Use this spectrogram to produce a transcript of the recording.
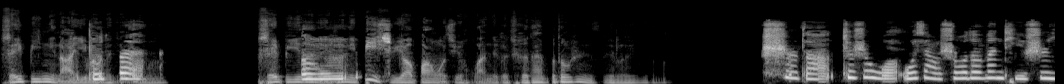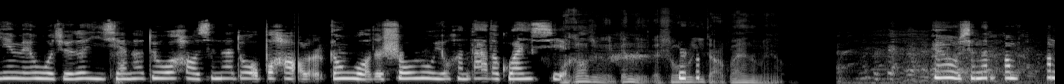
谁逼你拿一万块钱吗？谁逼的你说你必须要帮我去还这个车贷？不都是你自己乐意的吗？是的，就是我我想说的问题，是因为我觉得以前他对我好，现在对我不好了，跟我的收入有很大的关系。我告诉你，跟你的收入一点关系都没有。因为我现在帮帮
